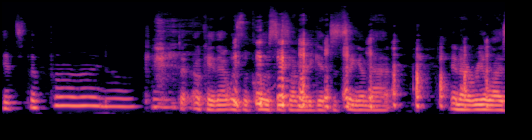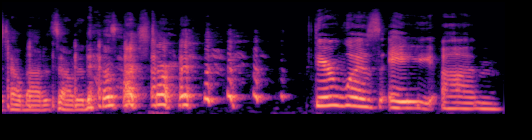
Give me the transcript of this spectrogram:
It's the final countdown. Okay, that was the closest I'm going to get to singing that. And I realized how bad it sounded as I started. There was a um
